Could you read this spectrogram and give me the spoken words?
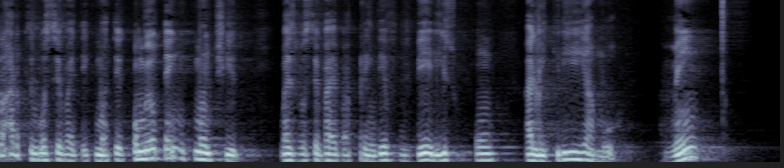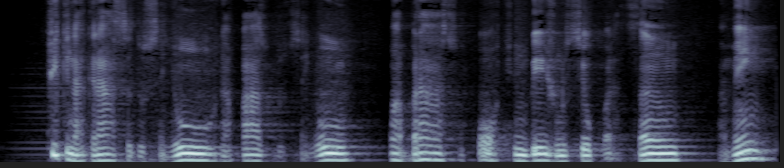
Claro que você vai ter que manter, como eu tenho mantido, mas você vai aprender a viver isso com alegria e amor. Amém? Fique na graça do Senhor, na paz do Senhor. Um abraço forte, um beijo no seu coração. Amém?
